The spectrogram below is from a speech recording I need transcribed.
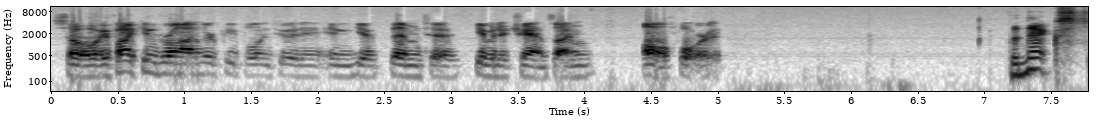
So if I can draw other people into it and, and give them to give it a chance, I'm all for it. The next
